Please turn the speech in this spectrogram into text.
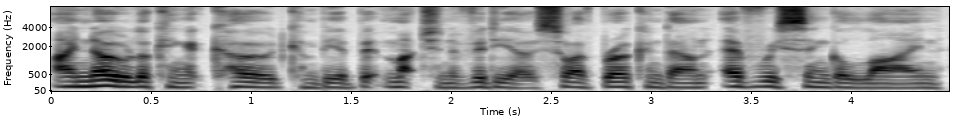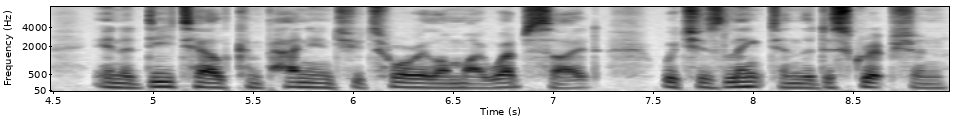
I know looking at code can be a bit much in a video, so I've broken down every single line in a detailed companion tutorial on my website, which is linked in the description,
